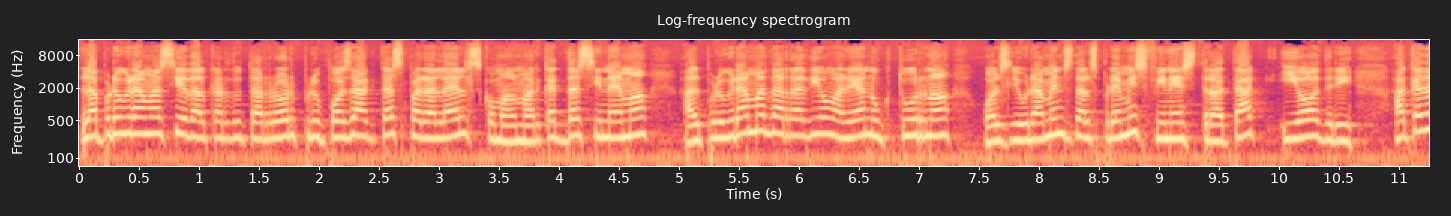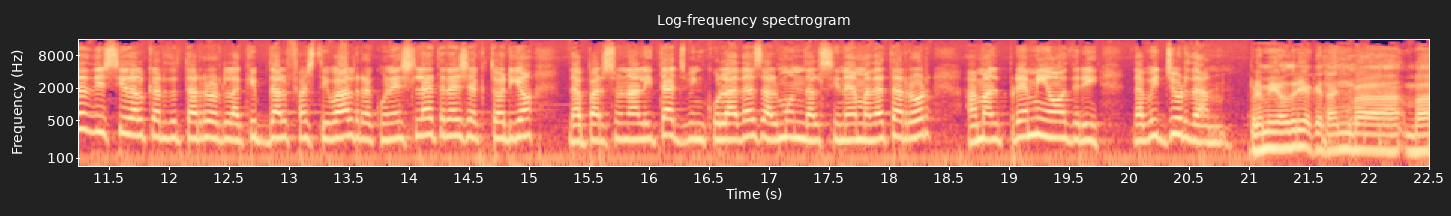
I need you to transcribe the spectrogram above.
La programació del Cardoterror proposa actes paral·lels com el Mercat de Cinema, el programa de ràdio Marea Nocturna o els lliuraments dels Premis Finestra, TAC i Odri. A cada edició del Cardoterror, l'equip del festival reconeix la trajectòria de personalitats vinculades al món del cinema de terror amb el Premi Odri. David Jordan. Premi Audrey aquest any va, va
